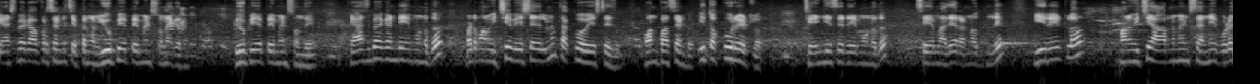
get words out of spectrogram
క్యాష్ బ్యాక్ ఆఫర్స్ అంటే చెప్పాను కదా యూపీఐ పేమెంట్స్ ఉన్నాయి కదా. యూపీఐ పేమెంట్స్ ఉంది. క్యాష్ బ్యాక్ అంటే ఏముండదు బట్ మనం ఇచ్చే వేస్టేజ్లోనే తక్కువ వేస్టేజ్ వన్ పర్సెంట్ ఈ తక్కువ రేట్లో చేంజ్ చేసేది ఏముండదు సేమ్ అదే రన్ అవుతుంది. ఈ రేట్లో మనం ఇచ్చే ఆర్నమెంట్స్ అన్నీ కూడా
